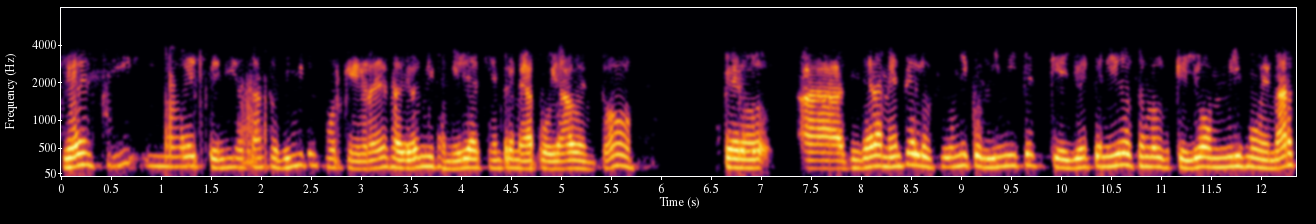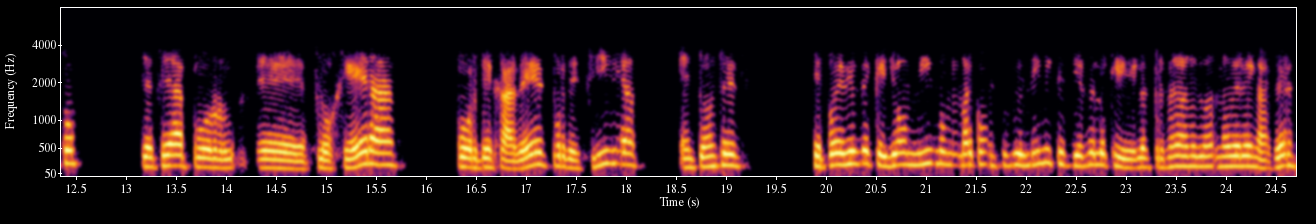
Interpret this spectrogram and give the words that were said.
yo en sí no he tenido tantos límites porque gracias a Dios mi familia siempre me ha apoyado en todo. Pero ah, sinceramente los únicos límites que yo he tenido son los que yo mismo me marco, ya sea por eh, flojera, por dejadez, por desidia. Entonces, se puede decir de que yo mismo me marco mis límites y eso es lo que las personas no, no deben hacer.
